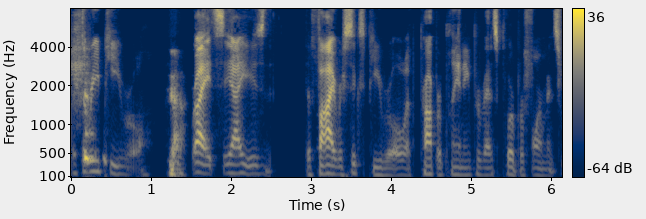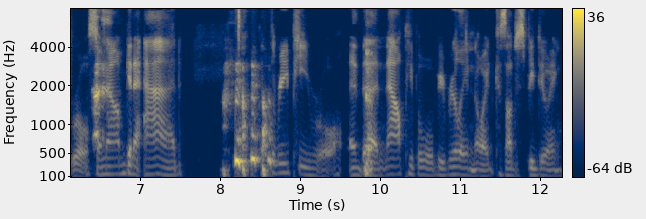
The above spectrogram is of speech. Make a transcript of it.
The 3P rule. yeah. Right. See, I use the 5 or 6P rule with proper planning prevents poor performance rule. So now I'm going to add the 3P rule. And then now people will be really annoyed because I'll just be doing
